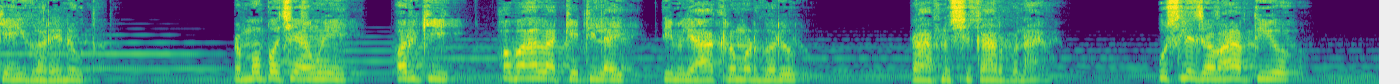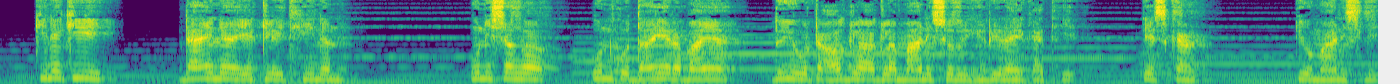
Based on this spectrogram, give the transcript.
केही गरेनौ त? र म पछि आउने अर्की अबाला केटीलाई तिमीले आक्रमण गर्यो र आफ्नो शिकार बनायो? उसले जवाब दियो किनकि डाइना एक्लै थिएनन्। उनीसँग उनको दायाँ र बायाँ दुईवटा अग्ला अग्ला मानिसहरू हिँडिरहेका थिए। त्यसकारण त्यो मानिसले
